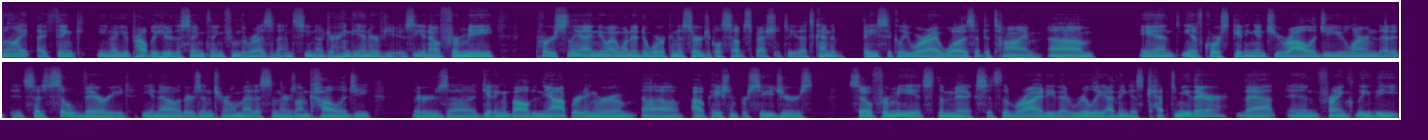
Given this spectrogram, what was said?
Well, I, I think, you know, you probably hear the same thing from the residents, you know, during the interviews. You know, for me personally, I knew I wanted to work in a surgical subspecialty. That's kind of basically where I was at the time. Um, and, you know, of course, getting into urology, you learn that it, it's so, so varied. You know, there's internal medicine, there's oncology, there's uh, getting involved in the operating room, uh, outpatient procedures. So for me, it's the mix, it's the variety that really I think has kept me there. That and frankly, the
